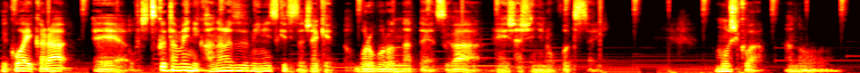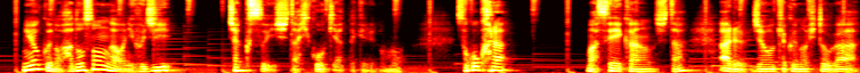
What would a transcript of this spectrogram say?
で怖いから、えー、落ち着くために必ず身につけてたジャケット、ボロボロになったやつが、えー、写真に残ってたり。もしくは、あの、ニューヨークのハドソン川に不時着水した飛行機あったけれども、そこから、まあ、生還したある乗客の人が、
